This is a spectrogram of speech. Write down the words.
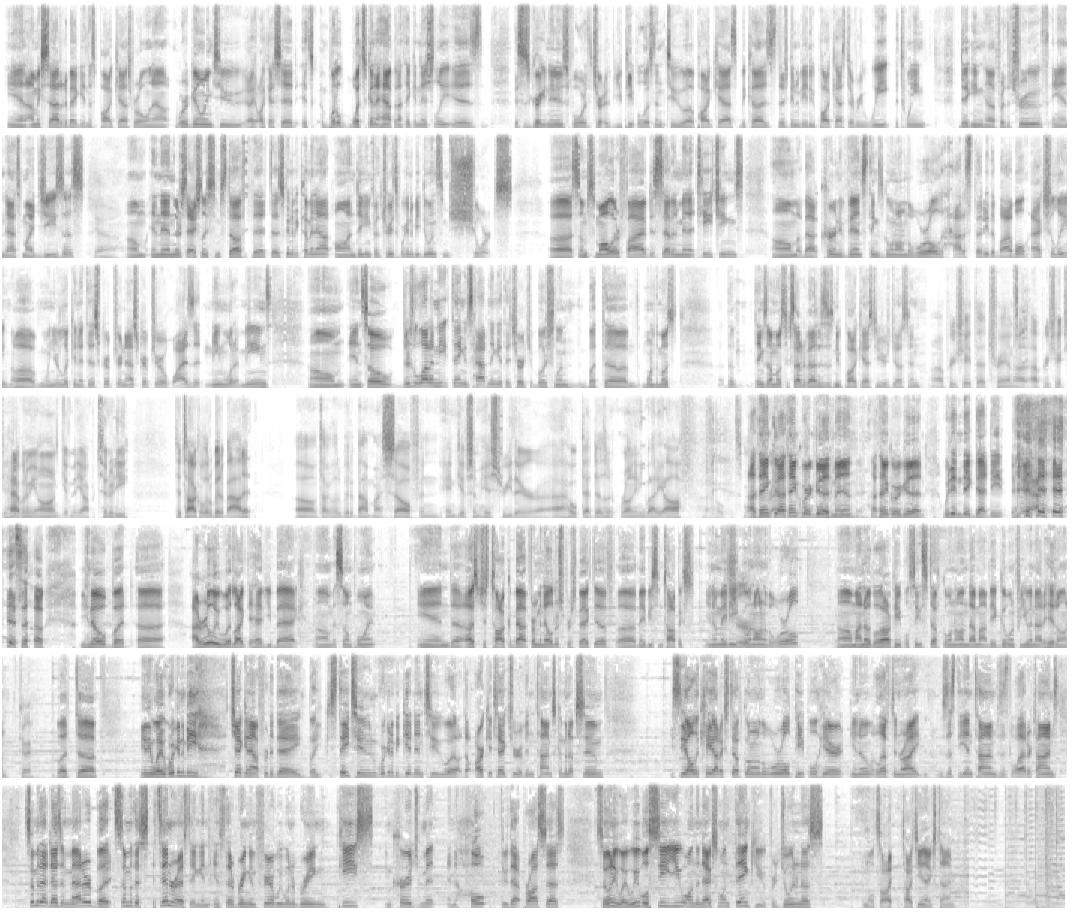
and I'm excited about getting this podcast rolling out. We're going to, like I said, it's what, what's going to happen. I think initially is this is great news for the church, you people listening to a podcast because there's going to be a new podcast every week between digging uh, for the truth and that's my Jesus. Yeah. Um, and then there's actually some stuff that is going to be coming out on digging for the truth. We're going to be doing some shorts uh, some smaller five to seven minute teachings um, about current events, things going on in the world, how to study the Bible. Actually, uh, when you're looking at this scripture and that scripture, why does it mean what it means? Um, and so there's a lot of neat things happening at the Church of Bushland. But uh, one of the most the things I'm most excited about is this new podcast of yours, Justin. I appreciate that, Trent. I, I appreciate you having me on, giving me the opportunity to talk a little bit about it uh, talk a little bit about myself and, and give some history there. I hope that doesn't run anybody off. I hope it's more. I think attractive. I think we're good, man. I think we're good. We didn't dig that deep, yeah. so you know. But uh, I really would like to have you back um, at some point, and uh, us just talk about from an elder's perspective, uh, maybe some topics you know maybe sure. going on in the world. Um, I know that a lot of people see stuff going on. That might be a good one for you and I to hit on. Okay. But uh, Anyway, we're going to be checking out for today, but stay tuned. We're going to be getting into uh, the architecture of end times coming up soon. You see all the chaotic stuff going on in the world. People hear, you know, left and right. Is this the end times? Is this the latter times? Some of that doesn't matter, but some of this, it's interesting. And instead of bringing fear, we want to bring peace, encouragement, and hope through that process. So, anyway, we will see you on the next one. Thank you for joining us, and we'll talk, talk to you next time.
